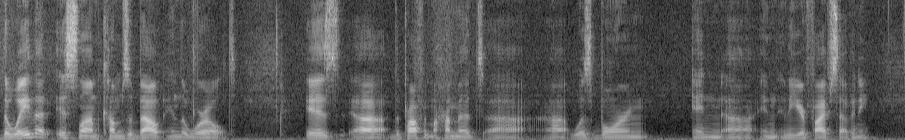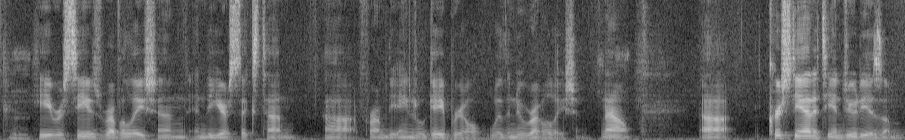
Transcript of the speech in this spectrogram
the way that Islam comes about in the world is uh, the Prophet Muhammad uh, uh, was born in, uh, in in the year 570. Mhm. He receives revelation in the year 610 uh, from the angel Gabriel with a new revelation. Now, uh, Christianity and Judaism,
